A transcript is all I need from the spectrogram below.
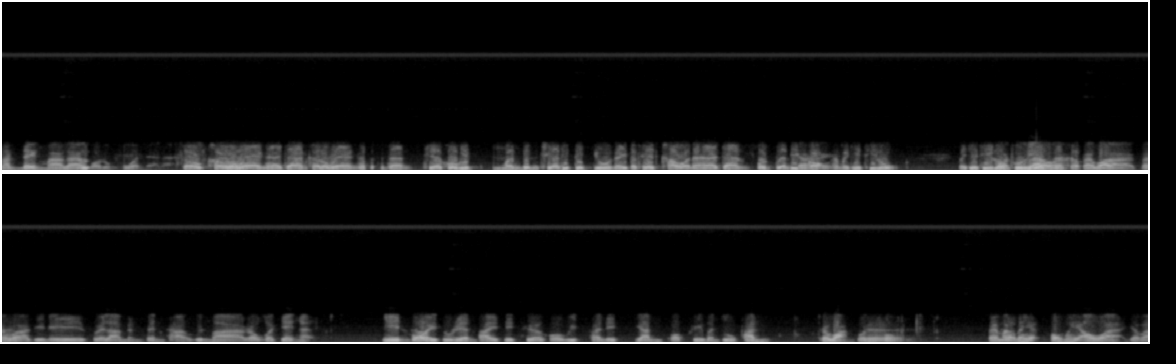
นัดเด้งมาแล้วพอสมควรเนี่ยนะเขาเขาระแวงฮะอาจารย์เขาระแวงครับอาจารย์เชื้อโควิดอืมมันเป็นเชื้อที่ติดอยู่ในประเทศเขาอะนะฮะอาจารย์ปนเปื้อนที่ใช่กล่องถ้าไม่ใช่ที่ลูก ไม่ใช่ที่ลูกทุเรียนนะครับแต่ว่าแต่ว่าทีนี้เวลามันเป็นข่าวขึ้นมาเราก็เจ๊งอะ จีนบ่อยทุเรียนไทยติดเชื้อโควิดพาณิชย์ยันพบที่บรรจุภัณฑ์ระหว่างขนส่งเออแต่มันครับไม่เขาไม่เอาอะใช่ไหม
